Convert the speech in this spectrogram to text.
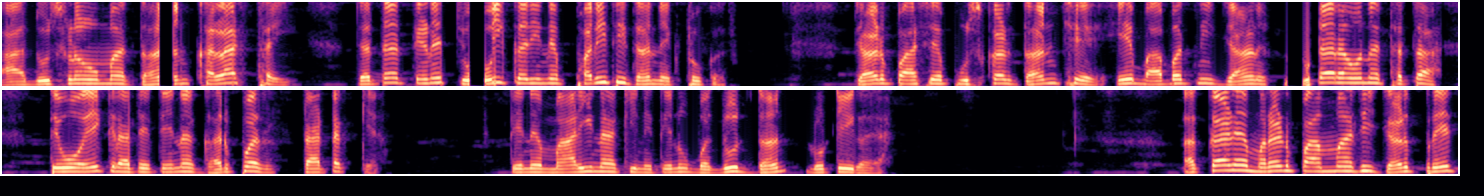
આ દૂષણોમાં ધન ખલાસ થઈ જતાં તેણે ચોરી કરીને ફરીથી ધન એકઠું કર્યું. જળ પાસે પુષ્કળ ધન છે એ બાબતની જાણ લૂંટારાઓને થતાં તેઓ એક રાતે તેના ઘર પર ત્રાટક્યા. તેને મારી નાખીને તેનું બધું જ ધન લૂંટી ગયા. અકાળે મરણ પામવાથી જળ પ્રેત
